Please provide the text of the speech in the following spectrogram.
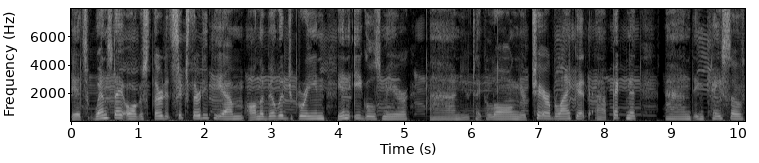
It's Wednesday, August 3rd at 6:30 p.m. on the Village Green in Eaglesmere, and you take along your chair, blanket, a picnic, and in case of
